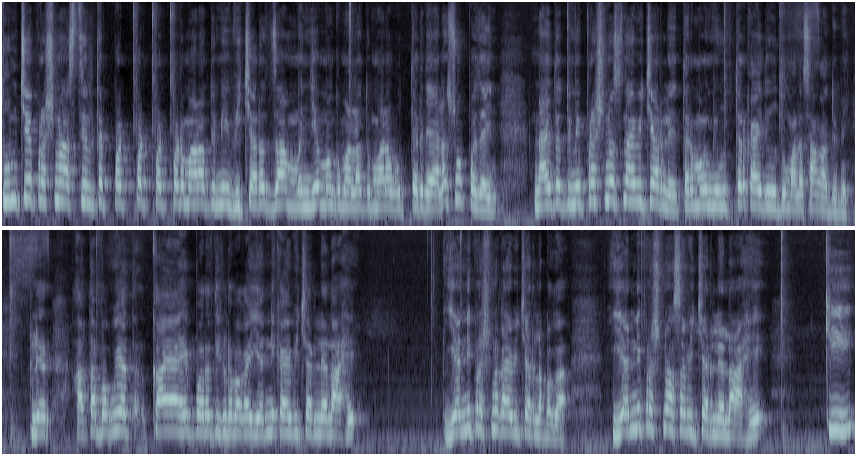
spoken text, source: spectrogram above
तुमचे प्रश्न असतील तर पटपट पटपट मला तुम्ही विचारत जा. म्हणजे मग मला तुम्हाला उत्तर द्यायला सोपं जाईल. नाही तर तुम्ही प्रश्नच नाही विचारले तर मग मी उत्तर काय देऊ तुम्हाला सांगा तुम्ही. क्लिअर आता बघूयात काय आहे? आहे परत इकडे बघा यांनी काय विचारलेलं आहे? यांनी प्रश्न काय विचारला बघा? यांनी प्रश्न असा विचारलेला आहे की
